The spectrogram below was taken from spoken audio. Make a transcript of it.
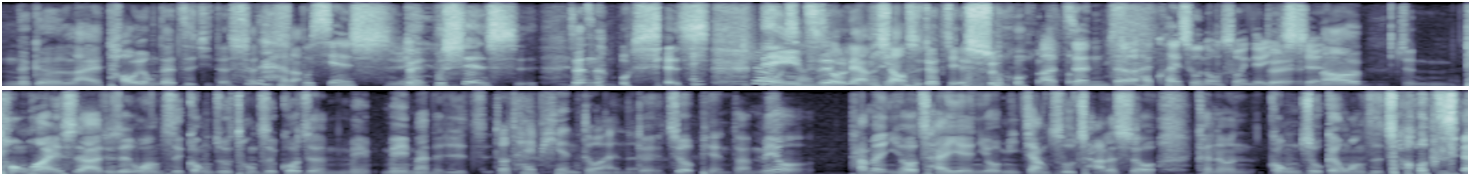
那个来套用在自己的身上，很不现实。对，不现实，真的不现实。电影只有两小时就结束了啊！真的，还快速浓缩你的一生。然后就童话也是啊，就是王子公主从此过着美美满的日子，都太片段了。对，只有片段，没有。他们以后柴盐油米酱醋茶的时候，可能公主跟王子吵架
